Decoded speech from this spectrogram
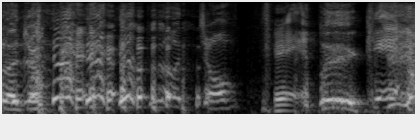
lo chopeo. Lo chopeo. ¿Qué? Lo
